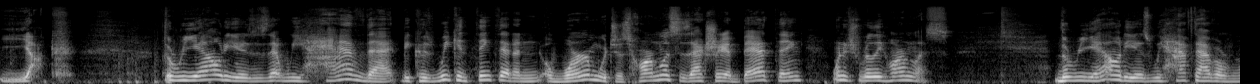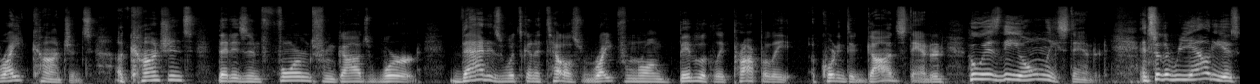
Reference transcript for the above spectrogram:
Yuck. The reality is, is that we have that because we can think that a, a worm, which is harmless, is actually a bad thing when it's really harmless. The reality is we have to have a right conscience, a conscience that is informed from God's word. That is what's going to tell us right from wrong biblically, properly, according to God's standard, who is the only standard. And so the reality is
